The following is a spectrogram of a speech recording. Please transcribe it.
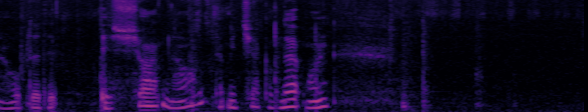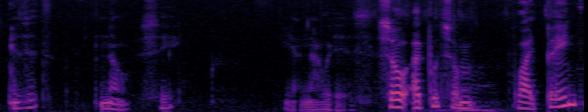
I hope that it is sharp now. Let me check on that one. Is it? No, see? Yeah, now it is. So I put some white paint,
